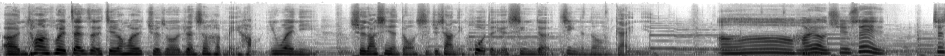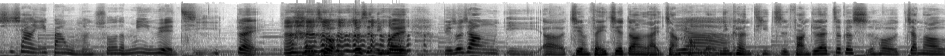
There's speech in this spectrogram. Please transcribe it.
呃，你通常会在这个阶段会觉得说人生很美好，因为你学到新的东西，就像你获得一个新的技能那种概念。哦，好有趣，所以就是像一般我们说的蜜月期，对，没错，就是你会，比如说像以呃减肥阶段来讲好了你可能体脂肪就在这个时候降到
